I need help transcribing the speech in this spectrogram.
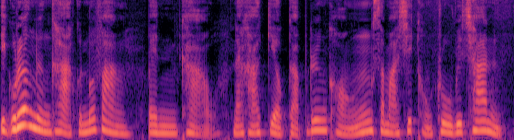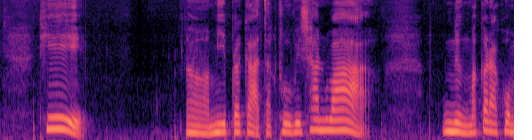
อีกเรื่องหนึ่งค่ะ คุณผู้ฟังเป็นข่าวนะคะ เกี่ยวกับเรื่องของสมาชิกของ True Vision ที่ มีประกาศจาก True Vision ว่า 1 มกราคม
